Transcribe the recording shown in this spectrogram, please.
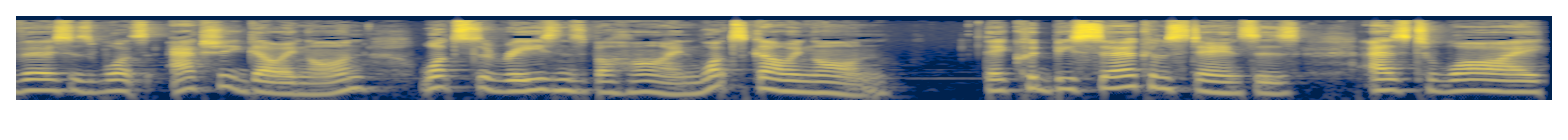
versus what's actually going on, what's the reasons behind, what's going on. There could be circumstances as to why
